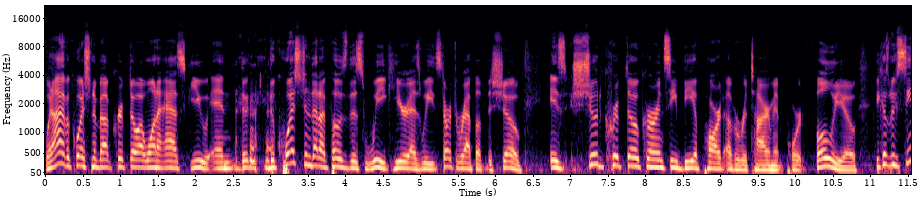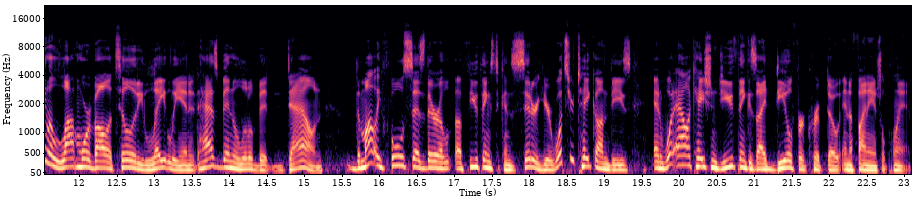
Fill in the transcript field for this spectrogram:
When I have a question about crypto, I want to ask you. And the the question that I posed this week here as we start to wrap up the show is should cryptocurrency be a part of a retirement portfolio? Because we've seen a lot more volatility lately and it has been a little bit down. The Motley Fool says there are a few things to consider here. What's your take on these, and what allocation do you think is ideal for crypto in a financial plan?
